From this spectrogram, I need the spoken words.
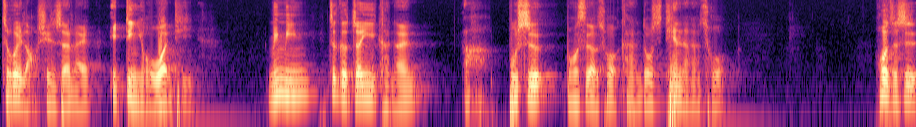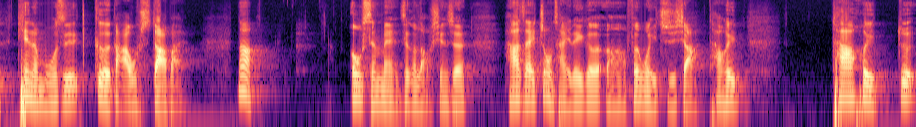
这位老先生嘞，一定有问题。明明这个争议可能啊不是摩斯的错，可能都是天然的错，或者是天然摩斯各打五十大板。”那欧森曼这个老先生。他在仲裁的一个呃氛围之下，他会他会对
